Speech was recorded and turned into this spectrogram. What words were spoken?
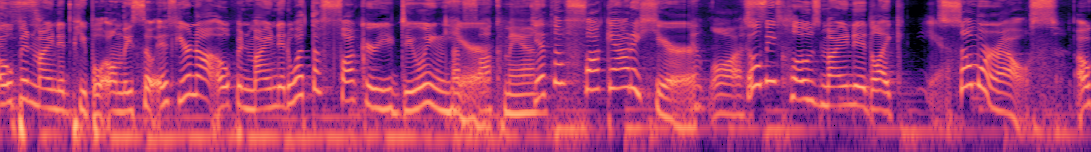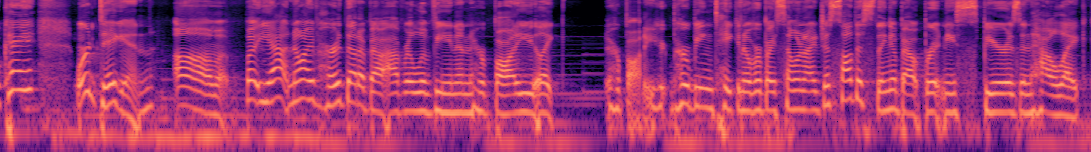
open-minded people only. So if you're not open-minded, what the fuck are you doing here? fuck, man? Get the fuck out of here. Get lost. Go be closed-minded, like somewhere else. Okay, we're digging. Um, but yeah, no, I've heard that about Avril Lavigne and her body, like her body, her, her being taken over by someone. I just saw this thing about Britney Spears and how like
